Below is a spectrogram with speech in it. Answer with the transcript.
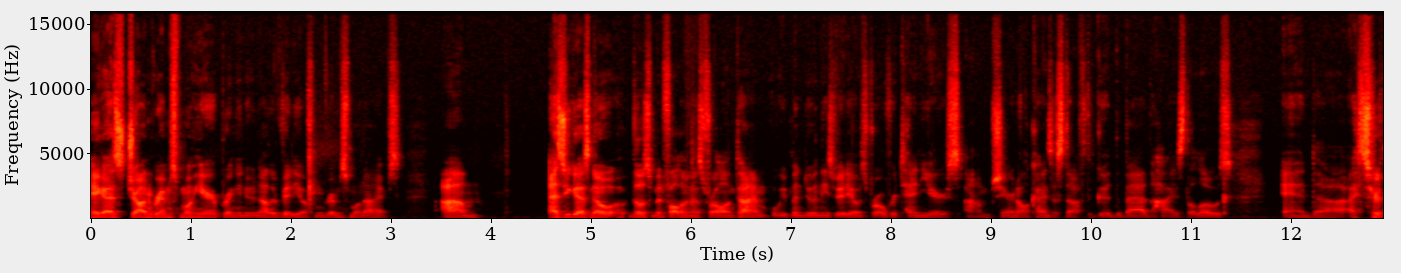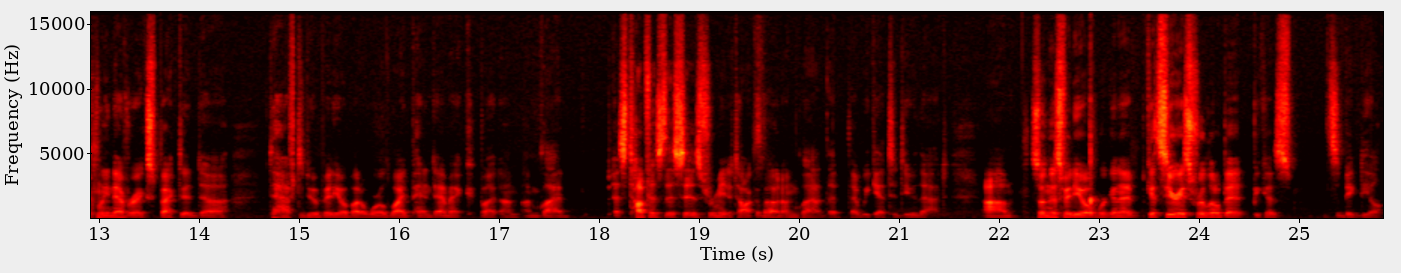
Hey guys, John Grimsmo here, bringing you another video from Grimsmo Knives. Um, as you guys know, those who've been following us for a long time, we've been doing these videos for over 10 years, um, sharing all kinds of stuff, the good, the bad, the highs, the lows. And uh, I certainly never expected uh, to have to do a video about a worldwide pandemic, but I'm, I'm, glad, as tough as this is for me to talk about, I'm glad that, that we get to do that. Um, so in this video, we're gonna get serious for a little bit because it's a big deal.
